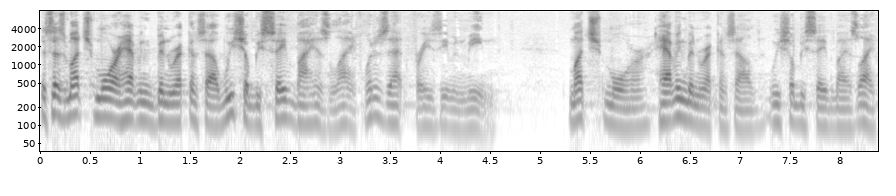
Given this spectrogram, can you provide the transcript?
It says, much more having been reconciled, we shall be saved by his life. What does that phrase even mean? Much more, having been reconciled, we shall be saved by his life.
